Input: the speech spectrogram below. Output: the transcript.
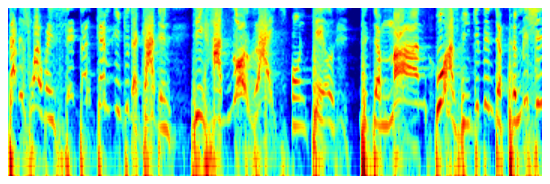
That is why when Satan came into the garden, he had no right until the man who has been given the permission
